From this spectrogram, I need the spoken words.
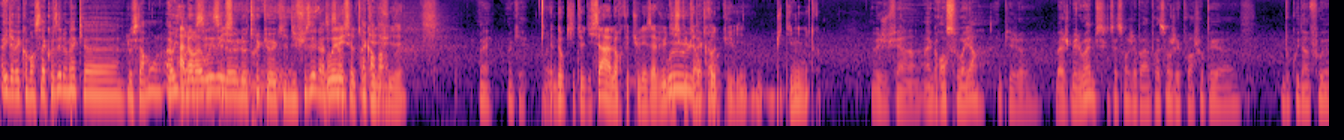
Ah, il avait commencé à causer le mec, euh, le sermon là Ah oui, Alors, c'est oui, c'est oui, le, truc euh, qui diffusait là oui, ça oui, c'est le truc qui est D'accord, pardon. diffusé. Ouais, ok. Donc, il te dit ça alors que tu les as vus discuter entre eux depuis, depuis 10 minutes. quoi. Mais je lui fais un, un grand sourire et puis je, bah, je m'éloigne parce que de toute façon j'ai pas l'impression que je vais pouvoir choper euh, beaucoup d'infos. euh.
